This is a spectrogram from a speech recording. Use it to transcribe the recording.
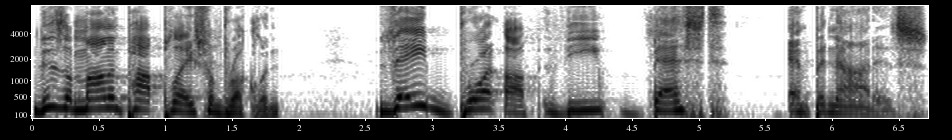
This is a mom and pop place from Brooklyn. They brought up the best empanadas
